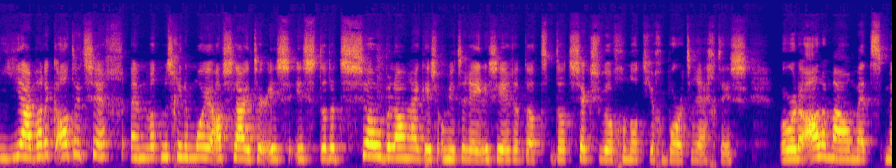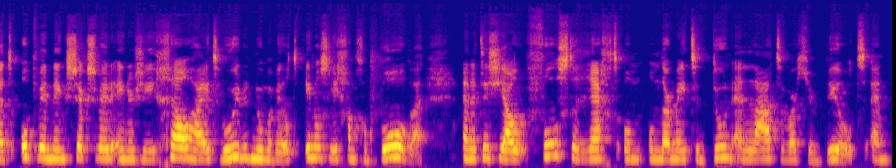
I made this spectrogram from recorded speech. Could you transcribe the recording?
Ja, wat ik altijd zeg, en wat misschien een mooie afsluiter is, is dat het zo belangrijk is om je te realiseren dat, dat seksueel genot je geboorterecht is. We worden allemaal met, met opwinding, seksuele energie, geilheid, hoe je het noemen wilt, in ons lichaam geboren. En het is jouw volste recht om, om daarmee te doen en laten wat je wilt. En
